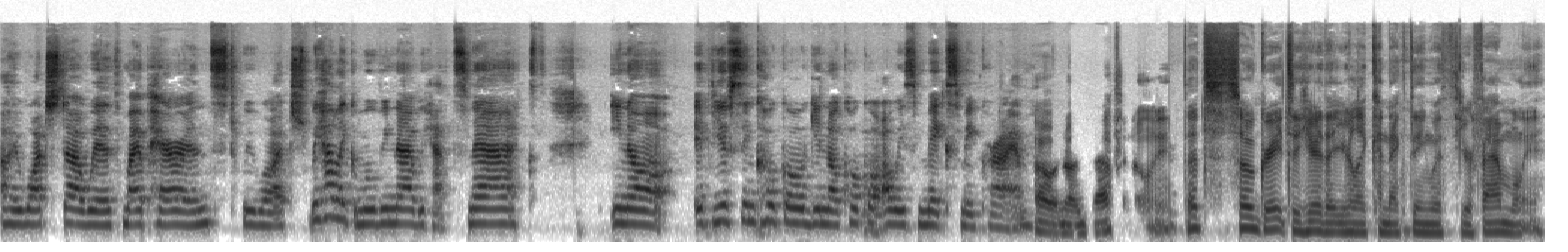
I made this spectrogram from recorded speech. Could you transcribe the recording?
I watched that with my parents. We watched, we had like a movie night, we had snacks. You know, if you've seen Coco, you know, Coco always makes me cry. Oh, no, definitely. That's so great to hear that you're like connecting with your family.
